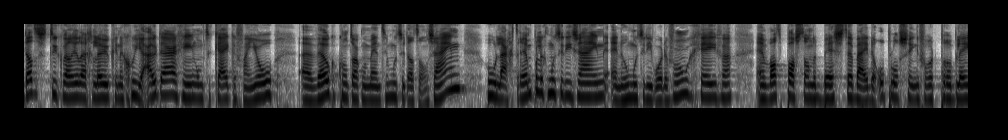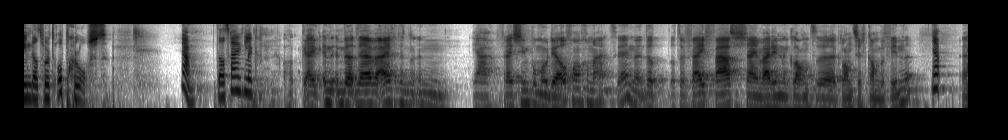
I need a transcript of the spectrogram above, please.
dat is natuurlijk wel heel erg leuk en een goede uitdaging om te kijken van joh, eh, welke contactmomenten moeten dat dan zijn? Hoe laagdrempelig moeten die zijn en hoe moeten die worden vormgegeven? En wat past dan het beste bij de oplossing voor het probleem dat wordt opgelost? Ja, dat eigenlijk. Nou, Kijk, en, en da- daar hebben we eigenlijk een, een ja, vrij simpel model van gemaakt. Hè? Eh, Dat, dat er vijf fases zijn waarin een klant, eh, klant zich kan bevinden. Ja. Eh,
